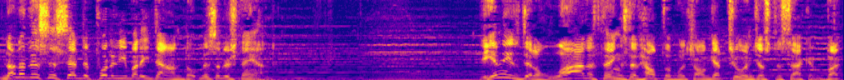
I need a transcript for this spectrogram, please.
None of this is said to put anybody down. Don't misunderstand. The Indians did a lot of things that helped them, which I'll get to in just a second, but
